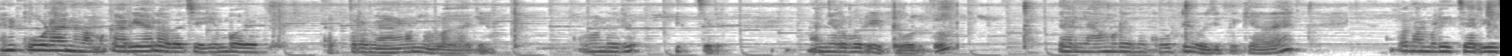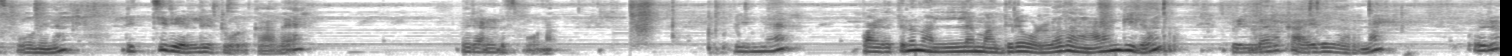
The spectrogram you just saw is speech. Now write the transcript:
അതിന് കൂടാൻ നമുക്കറിയാലോ അത് ചെയ്യുമ്പോൾ എത്ര വേണം എന്നുള്ള കാര്യം. അതുകൊണ്ടൊരു ഇച്ചിരി മഞ്ഞൾപ്പൊടി പൊടി ഇട്ട് കൊടുത്തു. ഇതെല്ലാം കൂടി ഒന്ന് കൂട്ടി യോജിപ്പിക്കാവേ. അപ്പോൾ നമ്മുടെ ഈ ചെറിയ സ്പൂണിന് ഒരു ഇച്ചിരി എള്ളിട്ട് കൊടുക്കാവേ. ഒരു രണ്ട് സ്പൂണ്. പിന്നെ പഴത്തിന് നല്ല മധുരം ഉള്ളതാണെങ്കിലും പിള്ളേർക്കായത് കാരണം ഒരു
